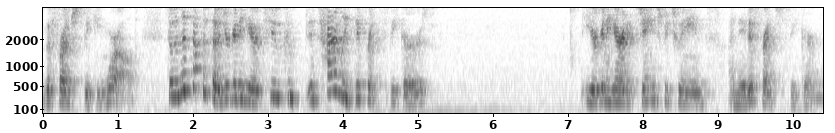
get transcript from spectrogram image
the French speaking world. So in this episode, you're going to hear two com- entirely different speakers. You're going to hear an exchange between a native French speaker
